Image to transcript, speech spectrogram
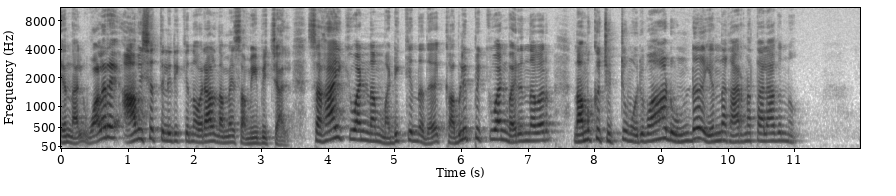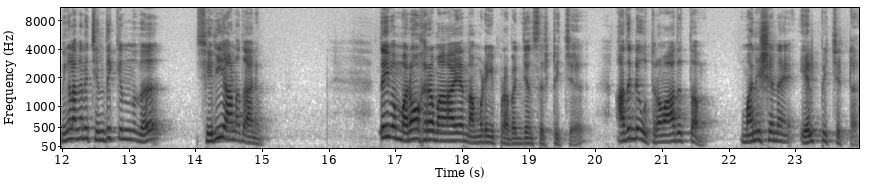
എന്നാൽ വളരെ ആവശ്യത്തിലിരിക്കുന്ന ഒരാൾ നമ്മെ സമീപിച്ചാൽ സഹായിക്കുവാൻ നാം മടിക്കുന്നത് കബളിപ്പിക്കുവാൻ വരുന്നവർ നമുക്ക് ചുറ്റും ഒരുപാടുണ്ട് എന്ന കാരണത്താലാകുന്നു. നിങ്ങളങ്ങനെ ചിന്തിക്കുന്നത് ശരിയാണ് താനും. ദൈവം മനോഹരമായ നമ്മുടെ ഈ പ്രപഞ്ചം സൃഷ്ടിച്ച് അതിന്റെ ഉത്തരവാദിത്വം മനുഷ്യനെ ഏൽപ്പിച്ചിട്ട്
